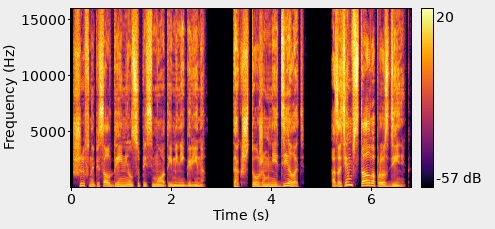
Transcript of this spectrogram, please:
Шиф написал Дэниелсу письмо от имени Грина. «Так что же мне делать?» А затем встал вопрос денег.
